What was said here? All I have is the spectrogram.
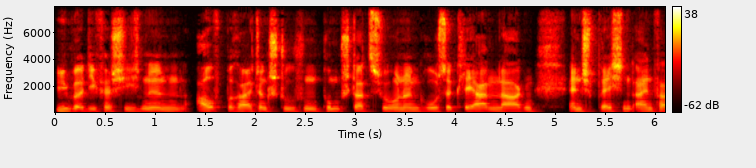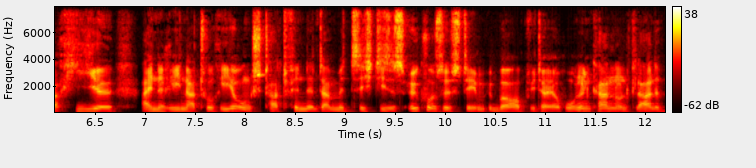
über die verschiedenen Aufbereitungsstufen, Pumpstationen, große Kläranlagen entsprechend einfach hier eine Renaturierung stattfindet, damit sich dieses Ökosystem überhaupt wieder erholen kann. Und klar,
